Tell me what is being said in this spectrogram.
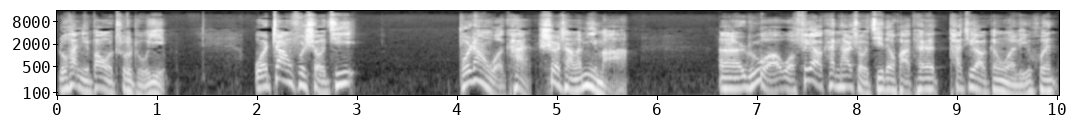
卢汉，你帮我出主意，我丈夫手机不让我看，设上了密码，呃，如果我非要看他手机的话，他他就要跟我离婚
